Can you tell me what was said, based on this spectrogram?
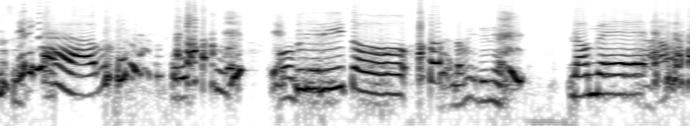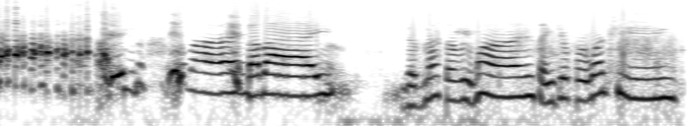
ina Kaya, Lirito. lami din eh Lame. bye bye Bye-bye. God bless everyone thank you for watching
